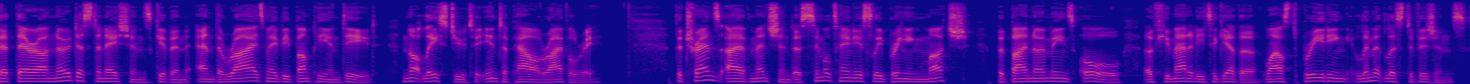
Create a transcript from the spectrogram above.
That there are no destinations given and the rides may be bumpy indeed, not least due to interpower rivalry. The trends I have mentioned are simultaneously bringing much, but by no means all, of humanity together whilst breeding limitless divisions.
